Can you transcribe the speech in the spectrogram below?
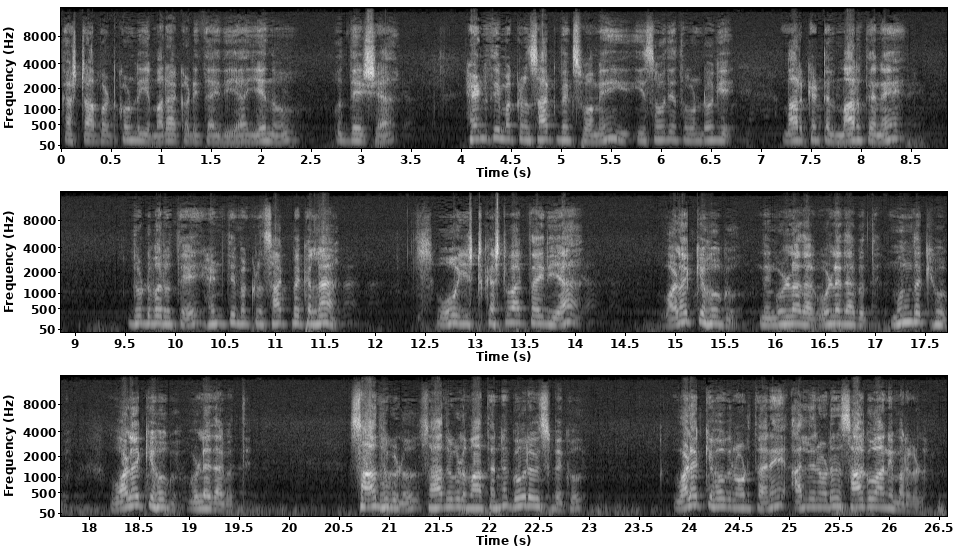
ಕಷ್ಟ ಪಟ್ಕೊಂಡು ಈ ಮರ ಕಡಿತಾ ಇದೀಯಾ? ಏನು ಉದ್ದೇಶ? ಹೆಂಡತಿ ಮಕ್ಕಳನ್ನ ಸಾಕ್ಬೇಕು ಸ್ವಾಮಿ. ಈ- ಸೌದೆ ತಗೊಂಡೋಗಿ ಮಾರ್ಕೆಟಲ್ಲಿ ಮಾರ್ತೇನೆ ದುಡ್ಡು ಬರುತ್ತೆ, ಹೆಂಡತಿ ಮಕ್ಕಳು ಸಾಕ್ಬೇಕಲ್ಲ? ಓ, ಇಷ್ಟು ಕಷ್ಟವಾಗ್ತಾ ಇದೆಯಾ? ಒಳಕ್ಕೆ ಹೋಗು, ನಿಂಗೆ ಒಳ್ಳೇದಾಗ ಒಳ್ಳೇದಾಗುತ್ತೆ. ಮುಂದಕ್ಕೆ ಹೋಗು, ಒಳಕ್ಕೆ ಹೋಗು, ಒಳ್ಳೇದಾಗುತ್ತೆ. ಸಾಧುಗಳು, ಸಾಧುಗಳ ಮಾತನ್ನು ಗೌರವಿಸಬೇಕು. ಒಳಕ್ಕೆ ಹೋಗಿ ನೋಡ್ತಾನೆ, ಅಲ್ಲಿ ನೋಡಿದ್ರೆ ಸಾಗುವಾನಿ ಮರಗಳು.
